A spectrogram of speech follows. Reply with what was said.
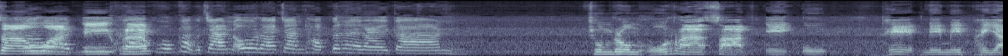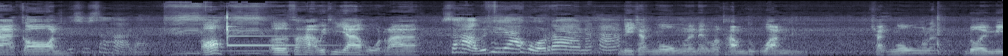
สวัสดีครับ พบกับอาจารย์โอและอาจารย์ท็อปในรายการ ชมรมโหราศาสตร์เอกอุ เทพนิมิตพยากรณ์ไม่ใช่สหเหรอ อ๋อ เออ สหวิทยาโหรา สหวิทยาโหรานะคะ นี่ชักงงแล้วเนี่ยเขาทำทุกวัน ชักงงแล้ว โดยมี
